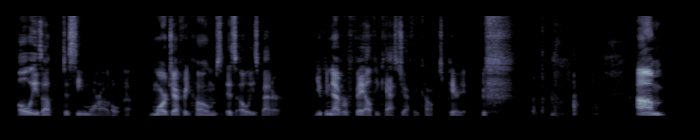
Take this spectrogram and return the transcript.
always up to see more of. Oh, uh, More Jeffrey Combs is always better. You can never fail if you cast Jeffrey Combs. Period. Um,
